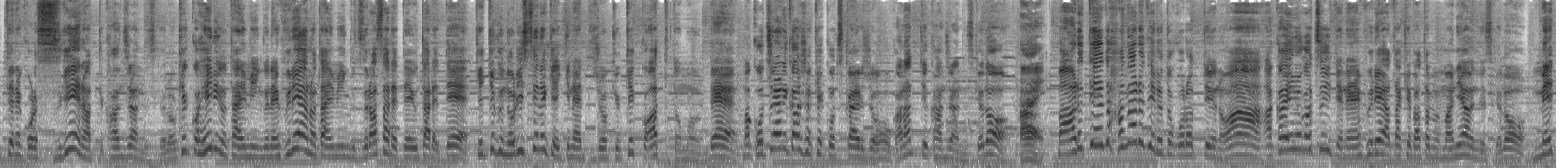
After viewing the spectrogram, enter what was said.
知ってね、これすげえなって感じなんですけど、結構ヘリのタイミングね、フレアのタイミングずらされて撃たれて、結局乗り捨てなきゃいけないって状況結構あったと思うんで、まあこちらに関しては結構使える情報かなっていう感じなんですけど、はい。まあある程度離れてるところっていうのは、赤色がついてね、フレア焚けば多分間に合うんですけど、めっ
